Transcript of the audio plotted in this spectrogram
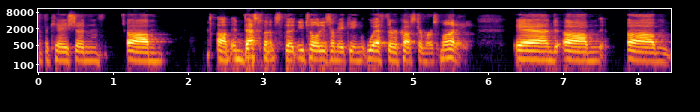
electrification um, um, investments that utilities are making with their customers' money. And um, um,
